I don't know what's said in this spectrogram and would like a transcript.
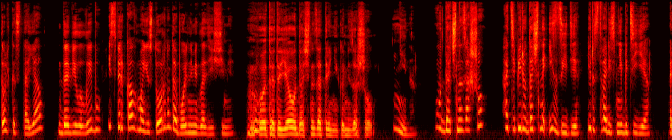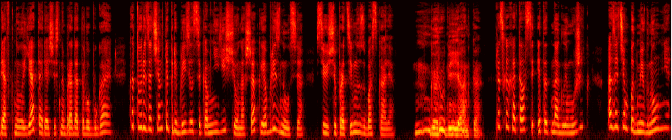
только стоял, давил лыбу и сверкал в мою сторону довольными глазищами. «Вот это я удачно за трениками зашел». «Нина, удачно зашел? А теперь удачно изыди и растворись в небытие!» Рявкнула я, тарящись на бородатого бугая, который зачем-то приблизился ко мне еще на шаг и облизнулся, все еще противно зубоскаля. «Грубиянка!» Расхохотался этот наглый мужик, а затем подмигнул мне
